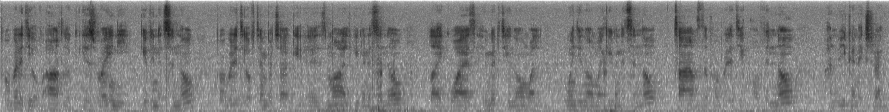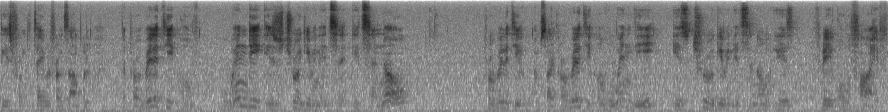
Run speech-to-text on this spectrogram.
probability of outlook is rainy given it's a no, probability of temperature is mild given it's a no, likewise humidity normal, windy normal given it's a no, times the probability of the no. And we can extract these from the table. For example the probability of windy is true given it's a, it's a no probability I'm sorry probability of windy is true given its a no is 3 over 5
